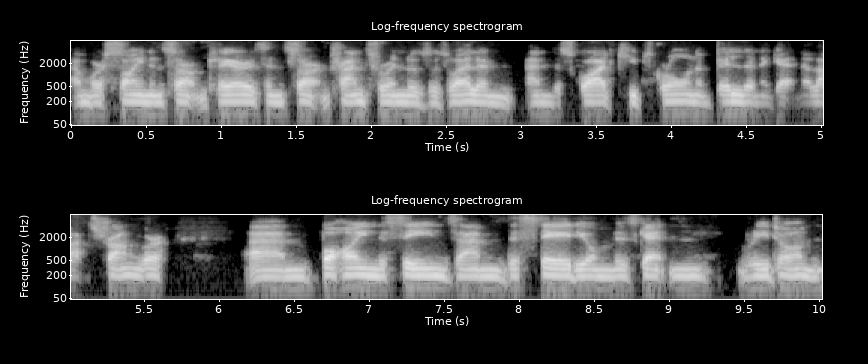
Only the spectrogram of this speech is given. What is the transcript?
and we're signing certain players in certain transfer windows as well, and, and the squad keeps growing and building and getting a lot stronger. Um, behind the scenes, um, the stadium is getting redone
